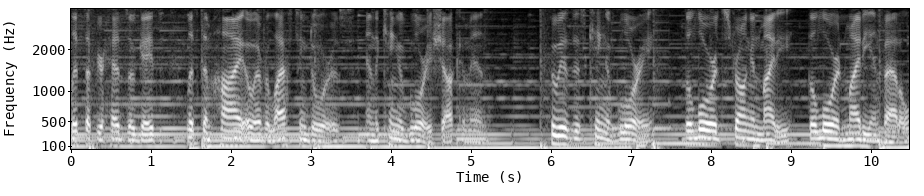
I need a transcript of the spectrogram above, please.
Lift up your heads, O gates, lift them high, O everlasting doors, and the King of glory shall come in. Who is this King of glory? The Lord strong and mighty, the Lord mighty in battle.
